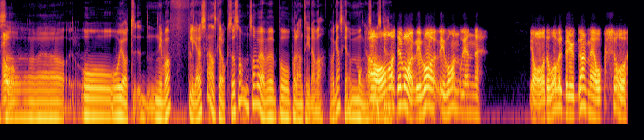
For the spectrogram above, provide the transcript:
Så, eh, och, och jag, ni var fler svenskar också som, som var över på, på den tiden va? Det var ganska många svenskar. ja det var vi. Var, vi var nog en... Ja, då var väl bryggan med också.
